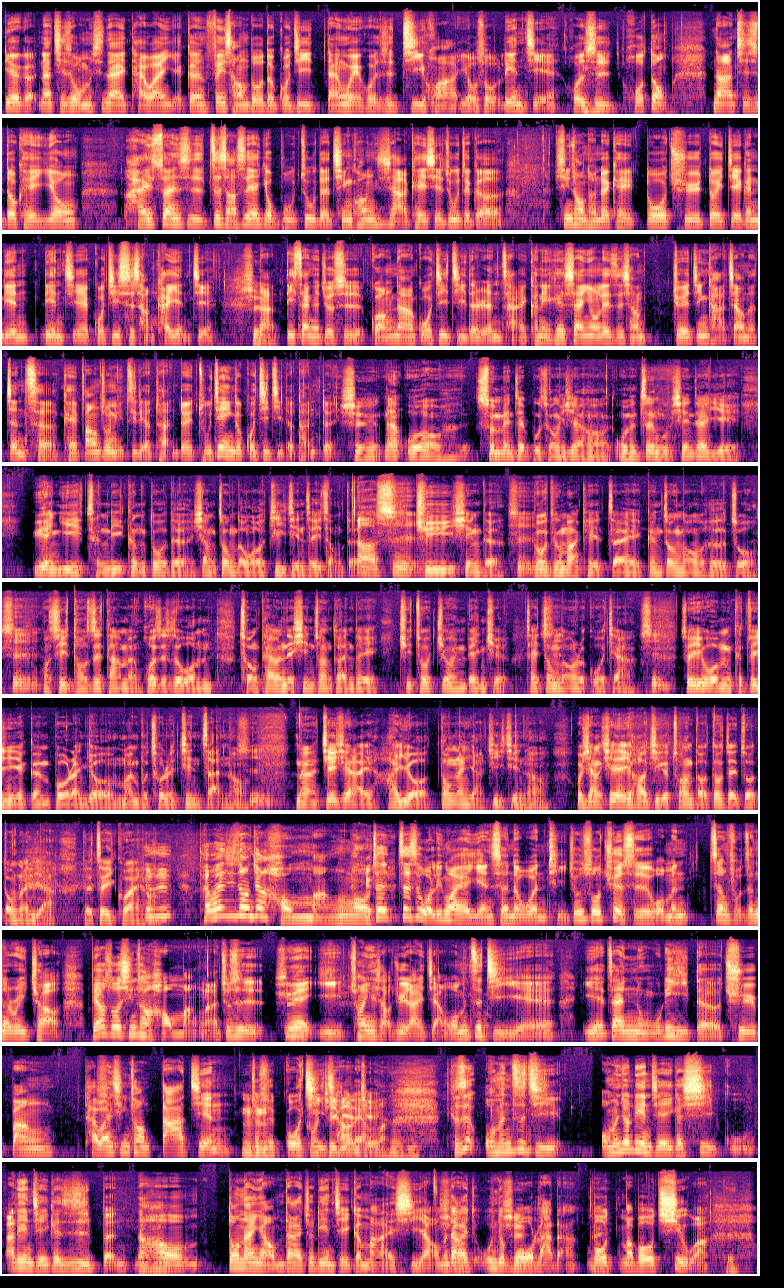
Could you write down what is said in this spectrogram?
第二个，那其实我们现在台湾也跟非常多的国际单位或者是计划有所链接，或者是活动，那其实都可以用，还算是至少是在有补助的情况下，可以协助这个。新创团队可以多去对接跟链链接国际市场，开眼界。是。那第三个就是广纳国际级的人才，可能也可以善用类似像就业金卡这样的政策，可以帮助你自己的团队组建一个国际级的团队。是。那我顺便再补充一下哈，我们政府现在也。愿意成立更多的像中东欧基金这种的啊，是。区域性的，是。go to market 在跟中东欧合作，是。我去投资他们，或者是我们从台湾的新创团队去做 joint venture 在中东欧的国家，是，所以我们最近也跟波兰有蛮不错的进展哈。是，那接下来还有东南亚基金哈，我想现在有好几个创投都在做东南亚的这一块哈。可是台湾新创这样好忙哦，这这是我另外一个延伸的问题，就是说确实我们政府真的 reach out，不要说新创好忙啦，就是因为以创业小聚来讲，我们自己也也在努力的去帮台湾新创搭建，就是国际桥梁嘛。可是我们自己，我们就链接一个戏谷啊，链接一个日本，然后。东南亚，我们大概就链接一个马来西亚，我们大概就问就波拉的，波马波丘啊，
